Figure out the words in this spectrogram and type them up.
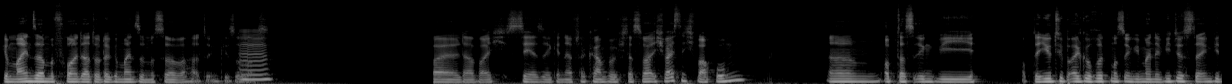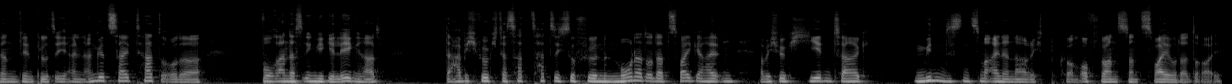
gemeinsame Freunde hat oder gemeinsame Server hat, irgendwie sowas. Mhm. Weil da war ich sehr, sehr genervt. Da kam wirklich, das war, ich weiß nicht warum, ähm, ob das irgendwie, ob der YouTube-Algorithmus irgendwie meine Videos da irgendwie dann den plötzlich allen angezeigt hat oder woran das irgendwie gelegen hat. Da habe ich wirklich, das hat, hat sich so für einen Monat oder zwei gehalten, habe ich wirklich jeden Tag mindestens mal eine Nachricht bekommen. Oft waren es dann zwei oder drei.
